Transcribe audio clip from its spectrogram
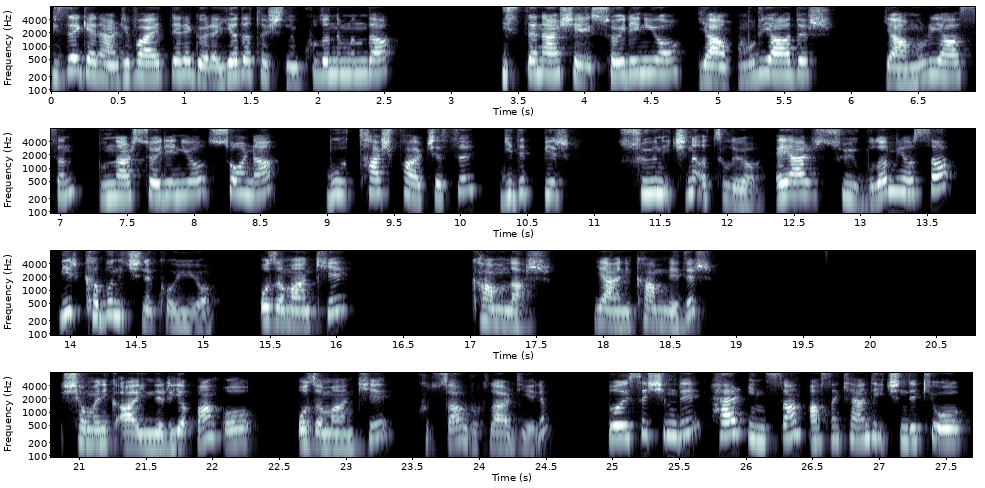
bize gelen rivayetlere göre yada taşının kullanımında istenen şey söyleniyor. Yağmur yağdır, yağmur yağsın. Bunlar söyleniyor. Sonra bu taş parçası gidip bir suyun içine atılıyor. Eğer suyu bulamıyorsa bir kabın içine koyuyor. O zamanki kamlar. Yani kam nedir? Şamanik ayinleri yapan o o zamanki kutsal ruhlar diyelim. Dolayısıyla şimdi her insan aslında kendi içindeki o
